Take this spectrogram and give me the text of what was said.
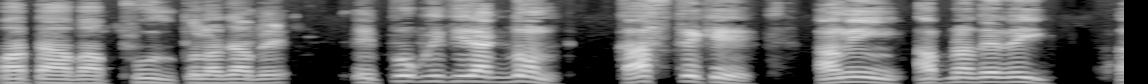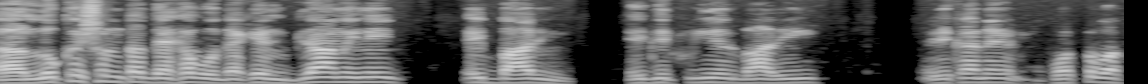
পাতা বা ফুল তোলা যাবে। এই প্রকৃতির একদম কাছ থেকে আমি আপনাদের এই লোকেশনটা দেখাবো। দেখেন, গ্রামীণ এই- বাড়ি, এই যে টিনের বাড়ি, এখানে বসবাস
